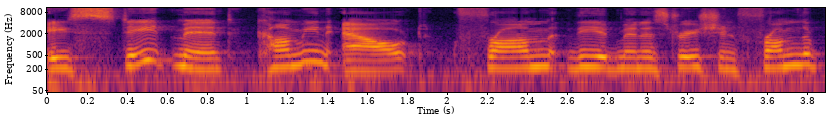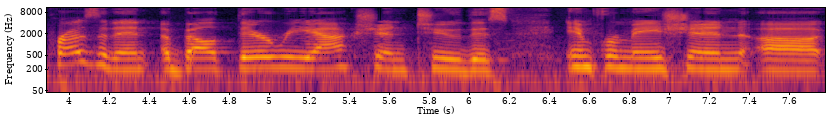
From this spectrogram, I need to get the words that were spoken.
A statement coming out from the administration, from the president, about their reaction to this information. Uh,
